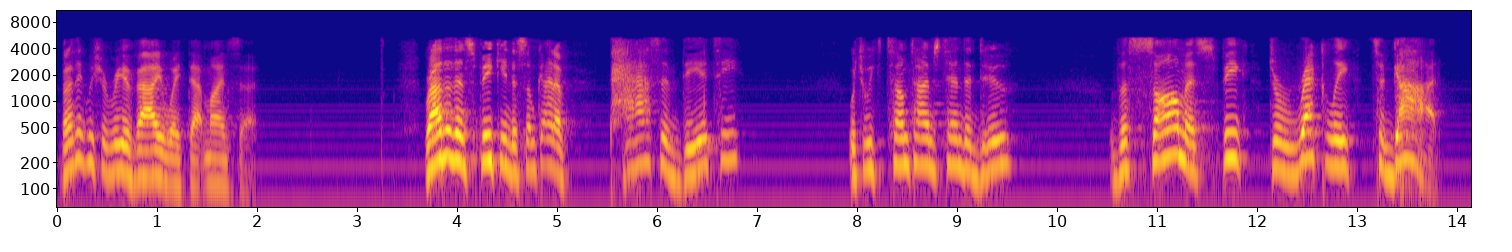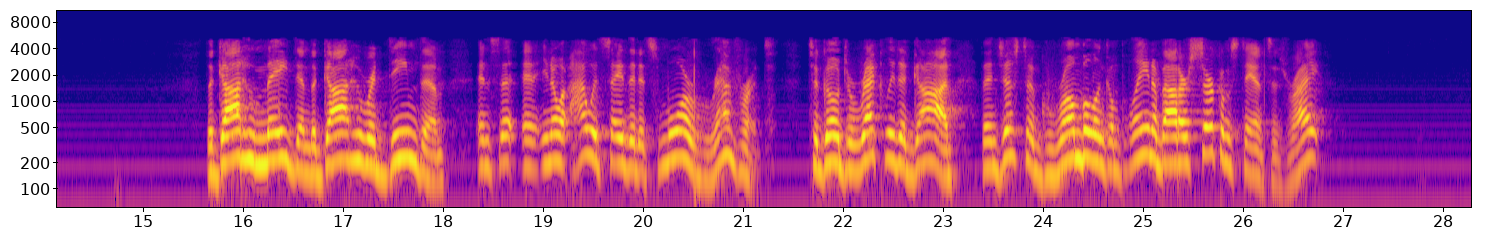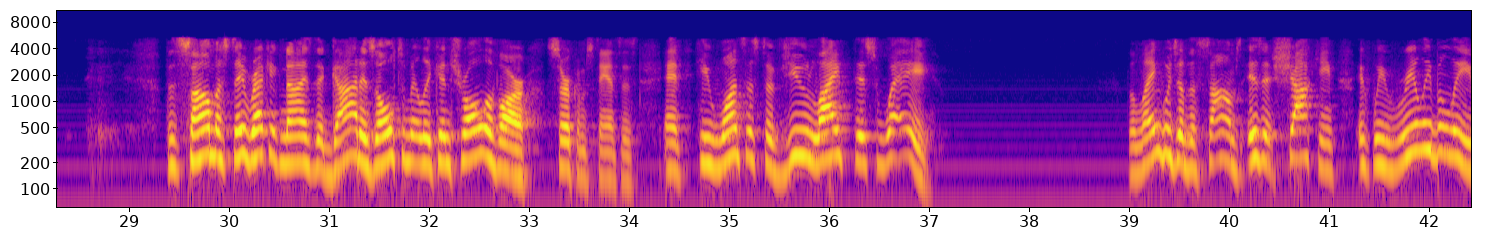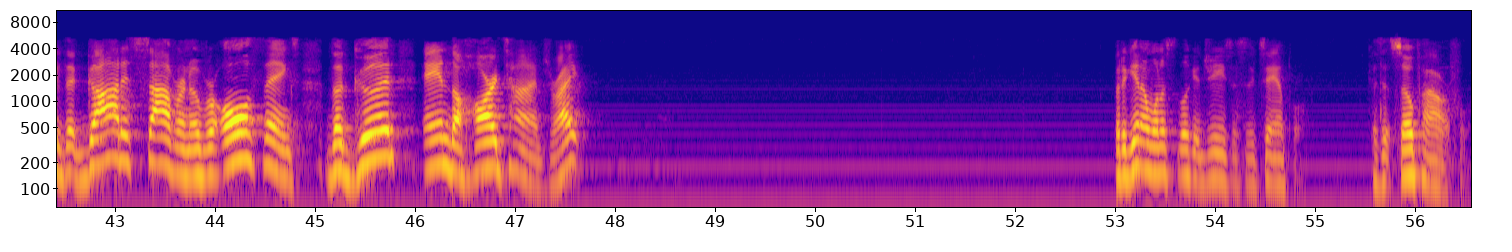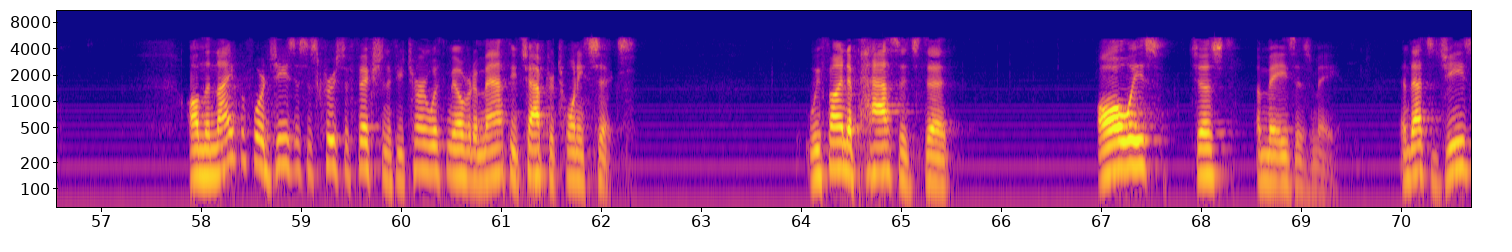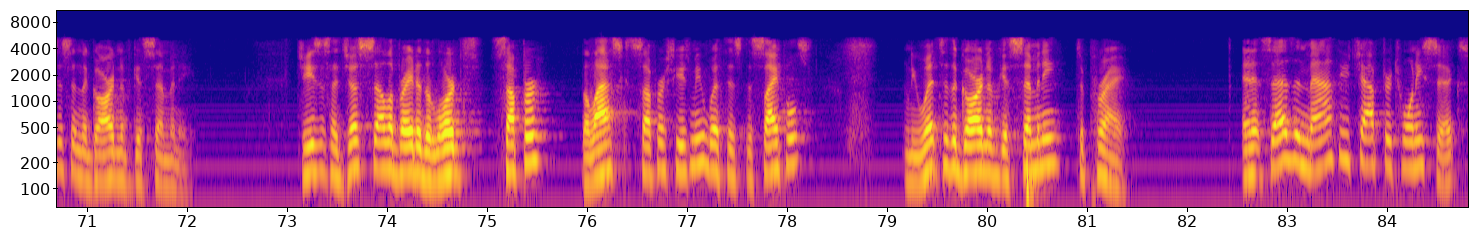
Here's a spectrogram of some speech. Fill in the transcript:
But I think we should reevaluate that mindset. Rather than speaking to some kind of passive deity, which we sometimes tend to do, the psalmists speak directly to God. The God who made them, the God who redeemed them. And, and you know what? I would say that it's more reverent to go directly to God than just to grumble and complain about our circumstances, right? The psalmists, they recognize that God is ultimately control of our circumstances, and He wants us to view life this way. The language of the Psalms isn't shocking if we really believe that God is sovereign over all things, the good and the hard times, right? But again, I want us to look at Jesus' example because it's so powerful. On the night before Jesus' crucifixion, if you turn with me over to Matthew chapter 26, we find a passage that always just amazes me. And that's Jesus in the Garden of Gethsemane. Jesus had just celebrated the Lord's Supper, the Last Supper, excuse me, with his disciples. And he went to the Garden of Gethsemane to pray. And it says in Matthew chapter 26,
